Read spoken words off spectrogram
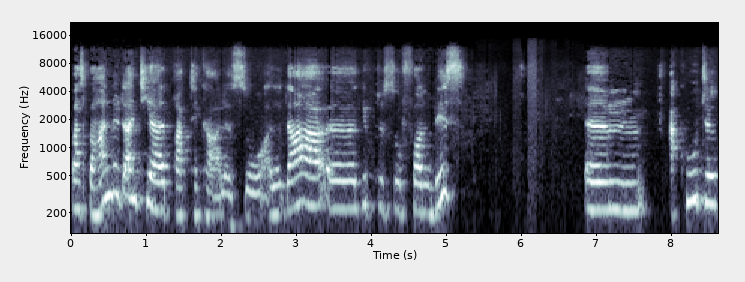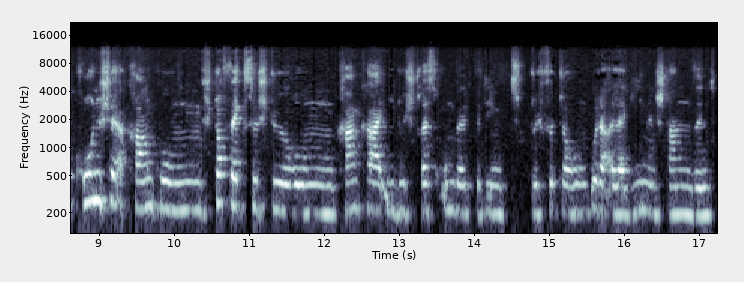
Was behandelt ein Tierheilpraktiker alles so? Also da äh, gibt es so von bis ähm, akute chronische Erkrankungen, Stoffwechselstörungen, Krankheiten, die durch Stress umweltbedingt, durch Fütterung oder Allergien entstanden sind,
